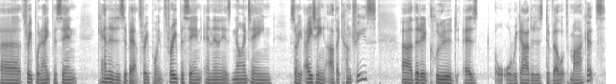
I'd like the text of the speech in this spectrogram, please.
uh, 3.8%. Canada's about 3.3%. And then there's 19, sorry, 18 other countries uh, that are included as or, or regarded as developed markets.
